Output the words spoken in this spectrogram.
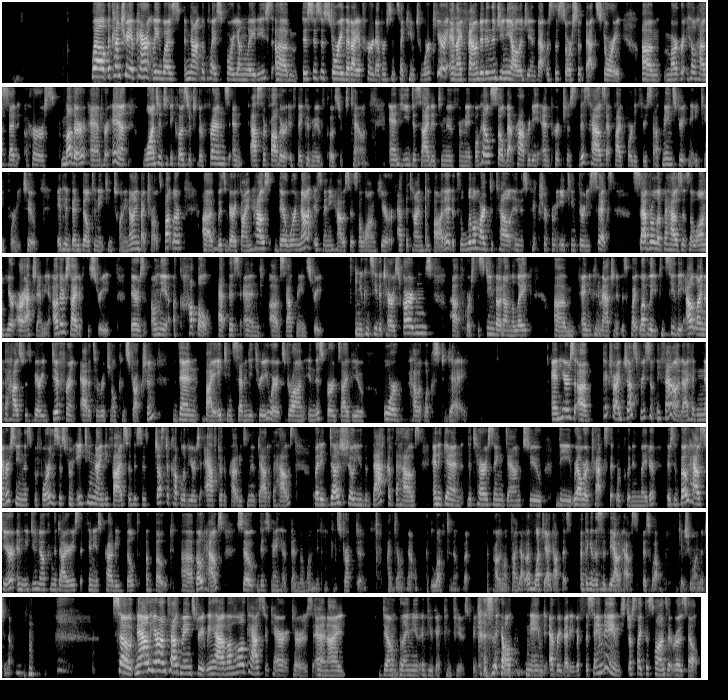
Well, the country apparently was not the place for young ladies. Um, this is a story that I have heard ever since I came to work here, and I found it in the genealogy, and that was the source of that story. Um, Margaret Hillhouse said her mother and her aunt wanted to be closer to their friends and asked their father if they could move closer to town. And he decided to move from Maple Hill, sold that property, and purchased this house at 543 South Main Street in 1842. It had been built in 1829 by Charles Butler. Uh, it was a very fine house. There were not as many houses along here at the time he bought it. It's a little hard to tell in this picture from 1836. Several of the houses along here are actually on the other side of the street. There's only a couple at this end of South Main Street. And you can see the terraced gardens, uh, of course, the steamboat on the lake. Um, and you can imagine it was quite lovely. You can see the outline of the house was very different at its original construction than by 1873, where it's drawn in this bird's eye view, or how it looks today. And here's a picture I just recently found. I had never seen this before. This is from 1895, so this is just a couple of years after the Prouties moved out of the house but it does show you the back of the house. And again, the terracing down to the railroad tracks that were put in later. There's a boathouse here, and we do know from the diaries that Phineas Prouty built a boat, uh, boathouse. So this may have been the one that he constructed. I don't know. I'd love to know, but I probably won't find out. I'm lucky I got this. I'm thinking this is the outhouse as well, in case you wanted to know. so now here on South Main Street, we have a whole cast of characters, and I don't blame you if you get confused because they all named everybody with the same names, just like the swans at Rose Hill.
